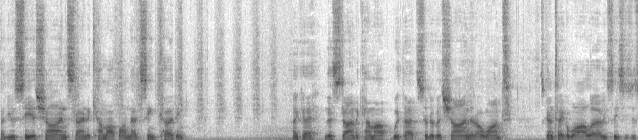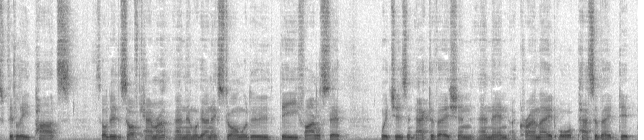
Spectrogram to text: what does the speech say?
But you'll see a shine starting to come up on that zinc coating. Okay, they're starting to come up with that sort of a shine that I want. It's going to take a while though, because these are just fiddly parts. So I'll do this off camera and then we'll go next door and we'll do the final step, which is an activation and then a chromate or passivate dip.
